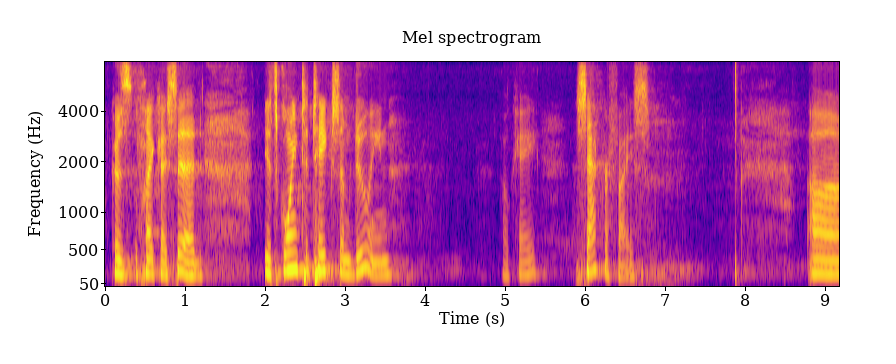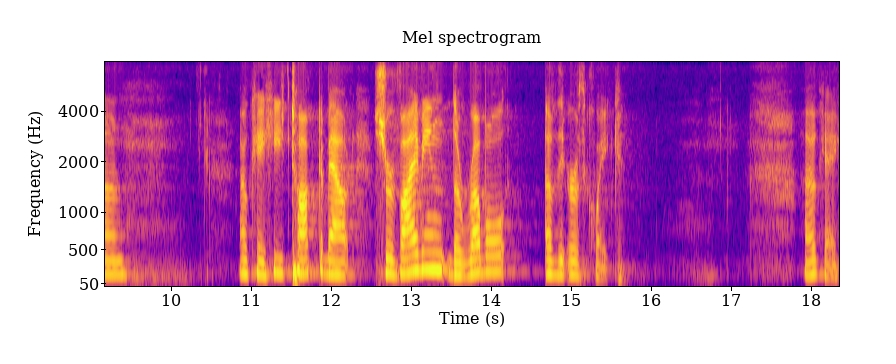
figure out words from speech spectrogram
Because, like I said, it's going to take some doing okay? Sacrifice. Um, okay, he talked about surviving the rubble of the earthquake. Okay,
